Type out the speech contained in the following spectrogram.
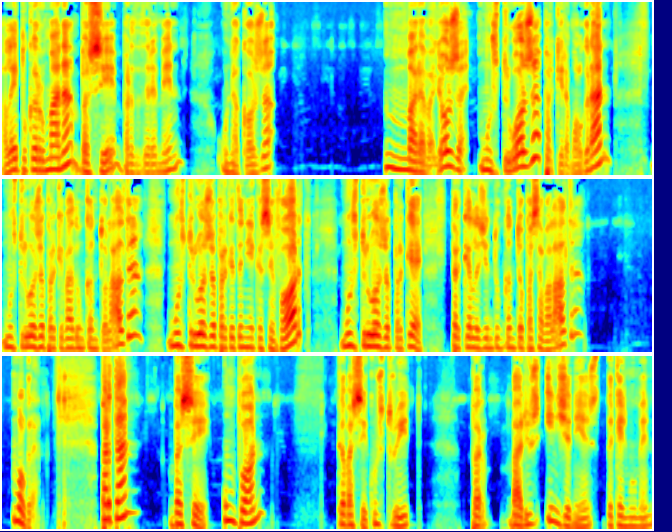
A l'època romana va ser verdaderament una cosa meravellosa, monstruosa, perquè era molt gran, monstruosa perquè va d'un cantó a l'altre, monstruosa perquè tenia que ser fort, monstruosa perquè perquè la gent d'un cantó passava a l'altre, molt gran. Per tant, va ser un pont que va ser construït per diversos enginyers d'aquell moment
